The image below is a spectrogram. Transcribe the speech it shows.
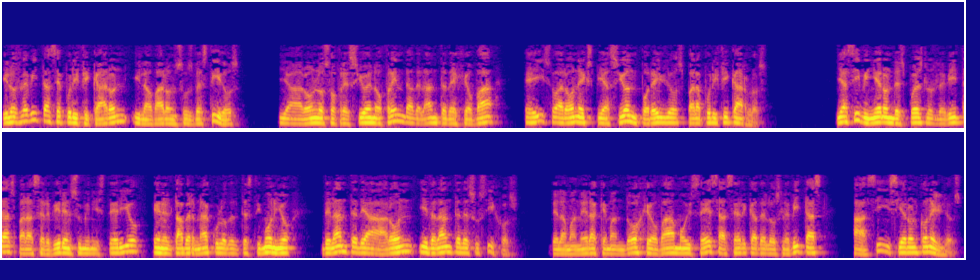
Y los levitas se purificaron y lavaron sus vestidos, y Aarón los ofreció en ofrenda delante de Jehová, e hizo Aarón expiación por ellos para purificarlos. Y así vinieron después los levitas para servir en su ministerio en el tabernáculo del testimonio, delante de Aarón y delante de sus hijos, de la manera que mandó Jehová a Moisés acerca de los levitas, así hicieron con ellos.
